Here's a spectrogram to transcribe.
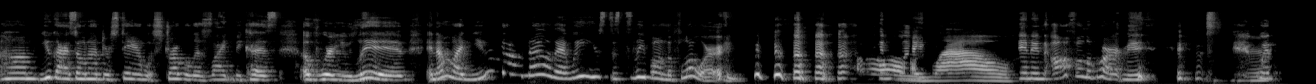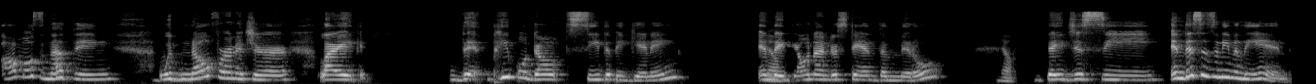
um you guys don't understand what struggle is like because of where you live. And i'm like you don't know that we used to sleep on the floor. Oh like, wow. in an awful apartment mm-hmm. with almost nothing with no furniture like that people don't see the beginning and no. they don't understand the middle. No. They just see, and this isn't even the end.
